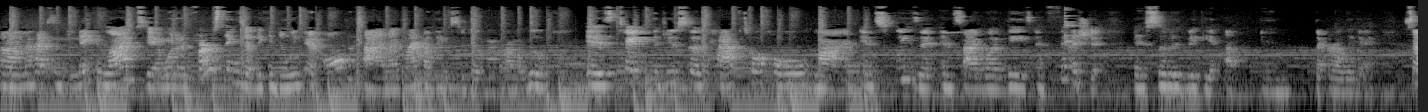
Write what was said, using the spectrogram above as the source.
Um, I have some Jamaican limes here. One of the first things that we can do, we hear it all the time, my grandmother used to do it, my grandma Lou, is take the juice of half to a whole lime and squeeze it inside one of these and finish it as soon as we get up in the early day. So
